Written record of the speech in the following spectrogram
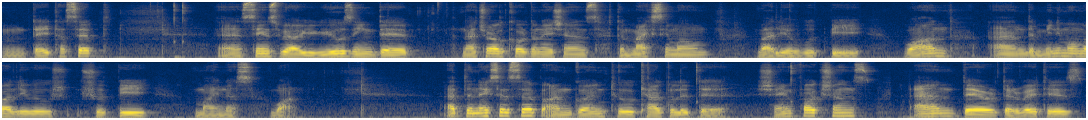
um, dataset. Uh, since we are using the natural coordinations, the maximum value would be 1 and the minimum value sh should be minus 1. At the next step, I'm going to calculate the shape functions and their derivatives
